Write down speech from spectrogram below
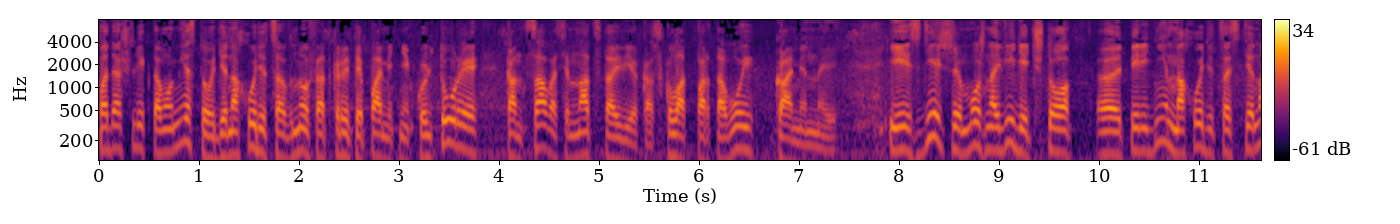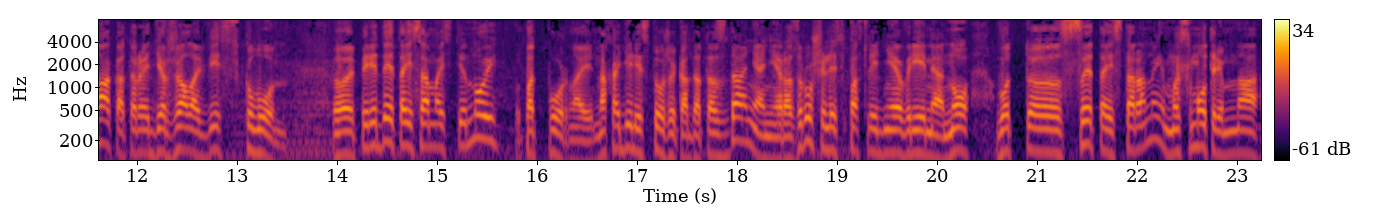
подошли к тому месту, где находится вновь открытый памятник культуры конца XVIII века, склад портовой каменный. И здесь же можно видеть, что э, перед ним находится стена, которая держала весь склон – перед этой самой стеной подпорной находились тоже когда-то здания, они разрушились в последнее время, но вот э, с этой стороны мы смотрим на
